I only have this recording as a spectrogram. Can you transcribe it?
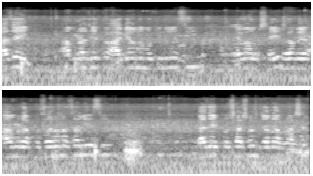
কাজেই আমরা যেহেতু আগে অনুমতি নিয়েছি এবং সেইভাবে আমরা প্রচারণা চালিয়েছি কাজে প্রশাসন জনাব রাশেদ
